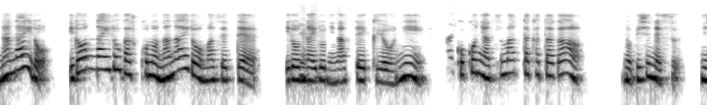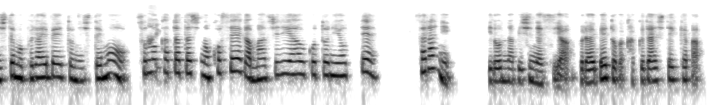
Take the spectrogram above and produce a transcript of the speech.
七色、いろんな色が、この七色を混ぜて、いろんな色になっていくようにはい、ここに集まった方が、のビジネスにしてもプライベートにしても、その方たちの個性が混じり合うことによって、さらにいろんなビジネスやプライベートが拡大していけば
